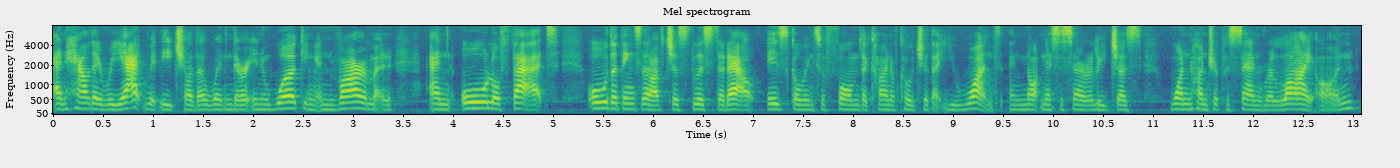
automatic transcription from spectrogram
and how they react with each other when they're in a working environment and all of that, all the things that I've just listed out, is going to form the kind of culture that you want and not necessarily just 100% rely on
